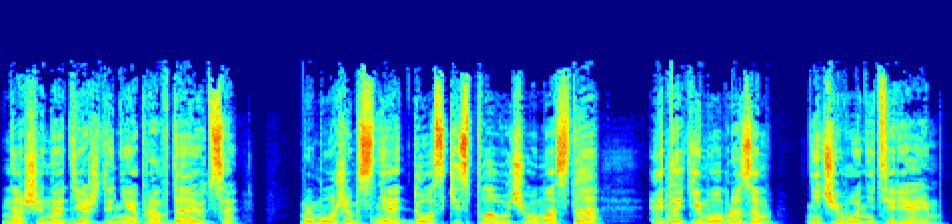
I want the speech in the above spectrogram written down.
наши надежды не оправдаются, мы можем снять доски с плавучего моста и таким образом ничего не теряем».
